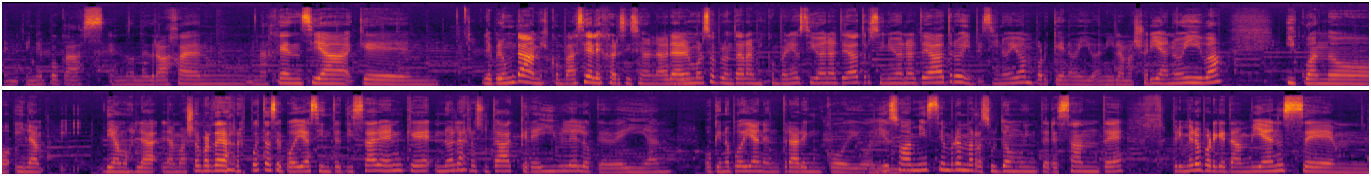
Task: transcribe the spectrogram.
en, en épocas en donde trabajaba en una agencia que mm, le preguntaba a mis compañeros, hacía el ejercicio en la hora del almuerzo, preguntar a mis compañeros si iban al teatro, si no iban al teatro y si no iban, por qué no iban. Y la mayoría no iba. Y cuando, y la, digamos, la, la mayor parte de las respuestas se podía sintetizar en que no les resultaba creíble lo que veían o que no podían entrar en código. Y eso a mí siempre me resultó muy interesante, primero porque también se, mm,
